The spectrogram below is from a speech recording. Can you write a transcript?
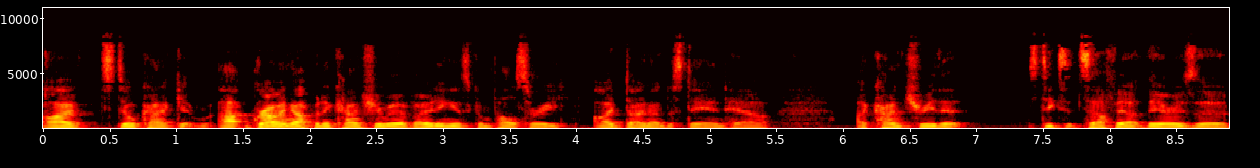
I still can't get. Uh, growing up in a country where voting is compulsory, I don't understand how a country that sticks itself out there as a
